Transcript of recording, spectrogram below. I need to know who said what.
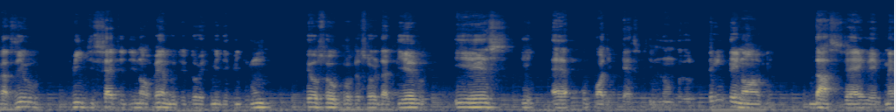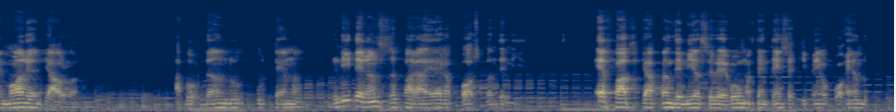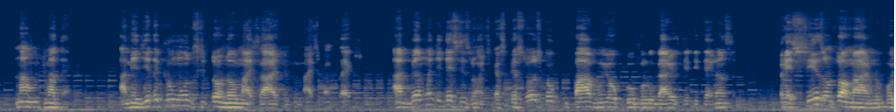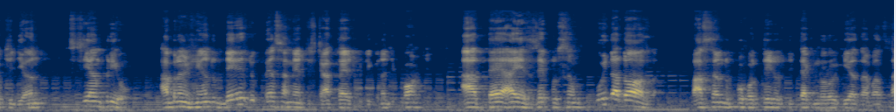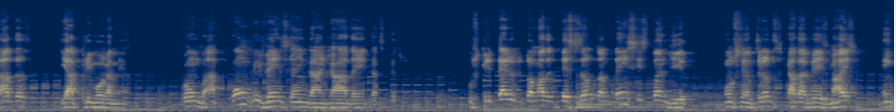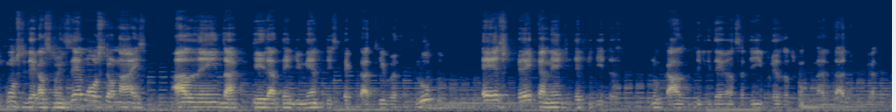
Speaker 1: Brasil, 27 de novembro de 2021. Eu sou o professor Datiero e este é o podcast número 39 da série Memória de Aula, abordando o tema Liderança para a Era Pós-Pandemia. É fato que a pandemia acelerou uma tendência que vem ocorrendo na última década à medida que o mundo se tornou mais ágil e mais complexo, a gama de decisões que as pessoas que ocupavam e ocupam lugares de liderança precisam tomar no cotidiano se ampliou, abrangendo desde o pensamento estratégico de grande porte até a execução cuidadosa, passando por roteiros de tecnologias avançadas e aprimoramento com a convivência engajada entre as pessoas. Os critérios de tomada de decisão também se expandiram, concentrando-se cada vez mais em considerações emocionais, além daquele atendimento de expectativas de lucro estreitamente definidas, no caso de liderança de empresas com finalidade lucrativa.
